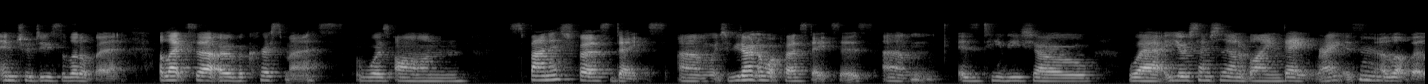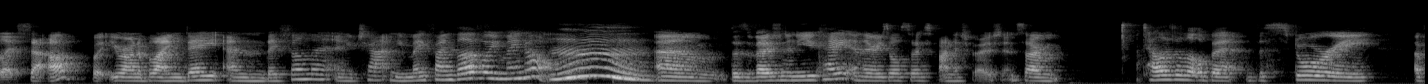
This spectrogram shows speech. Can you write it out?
introduce a little bit, Alexa over Christmas was on Spanish First Dates, um, which, if you don't know what First Dates is, um, is a TV show where you're essentially on a blind date, right? It's Hmm. a little bit like set up, but you're on a blind date and they film it and you chat and you may find love or you may not. Mm. Um, there's a version in the UK and there is also a Spanish version. So um, tell us a little bit the story of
